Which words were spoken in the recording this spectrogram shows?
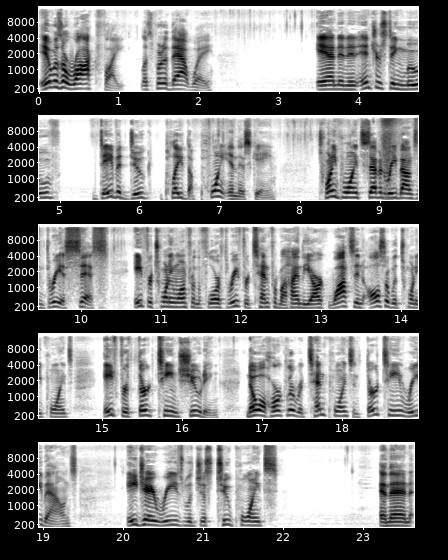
It was a rock fight, let's put it that way. And in an interesting move, David Duke played the point in this game 20 points, 7 rebounds, and 3 assists. 8 for 21 from the floor, 3 for 10 from behind the arc. Watson also with 20 points, 8 for 13 shooting. Noah Horchler with 10 points and 13 rebounds. AJ Reeves with just 2 points. And then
